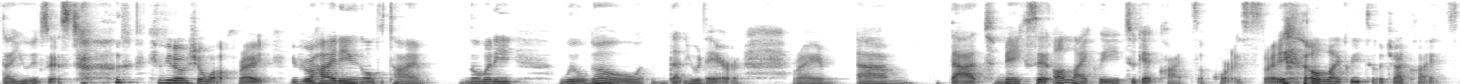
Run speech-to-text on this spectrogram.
that you exist if you don't show up right? If you're hiding all the time nobody will know that you're there right? Um, that makes it unlikely to get clients, of course, right? unlikely to attract clients.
